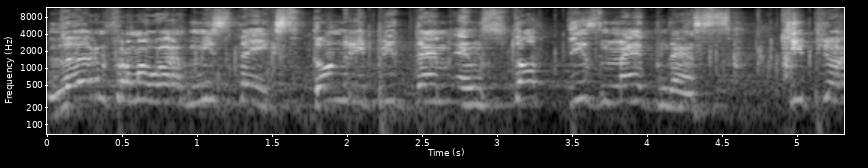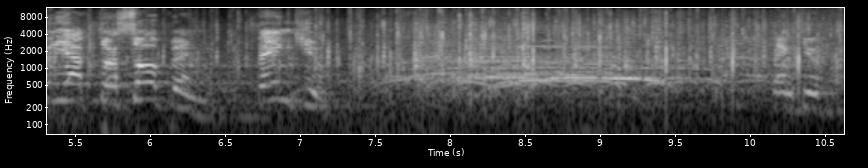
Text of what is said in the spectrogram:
learn from our mistakes, don't repeat them and stop this madness. Keep your reactors open. Thank you. Thank you.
